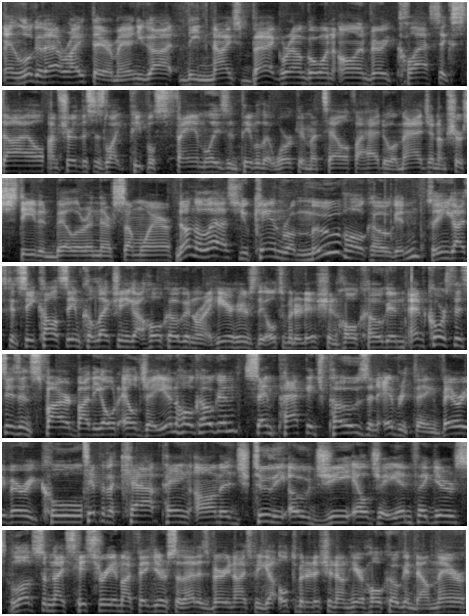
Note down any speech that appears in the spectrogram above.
and look at that right there, man. You got the nice background going on, very classic style. I'm sure this is like people's families and people that work in Mattel, if I had to imagine. I'm sure Steve and Bill are in there somewhere. Nonetheless, you can remove Hulk Hogan. So you guys can see Coliseum Collection. You got Hulk Hogan right here. Here's the Ultimate Edition Hulk Hogan. And of course, this is inspired by the old LJN Hulk Hogan. Same package pose and everything. Very, very cool. Tip of the cap paying homage to the OG LJN figures. Love some nice history in my figures, so that is very nice. We got Ultimate Edition down here, Hulk Hogan down there.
